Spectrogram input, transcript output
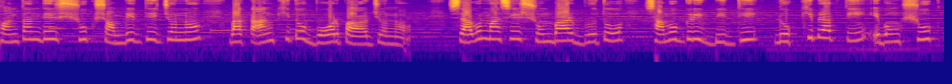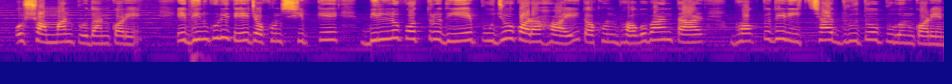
সন্তানদের সুখ সমৃদ্ধির জন্য বা কাঙ্ক্ষিত বর পাওয়ার জন্য। শ্রাবণ মাসের সোমবার ব্রত সামগ্রিক বৃদ্ধি লক্ষ্মীপ্রাপ্তি এবং সুখ ও সম্মান প্রদান করে। এই দিনগুলিতে যখন শিবকে বিল্লপত্র দিয়ে পুজো করা হয়, তখন ভগবান তার ভক্তদের ইচ্ছা দ্রুত পূরণ করেন।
